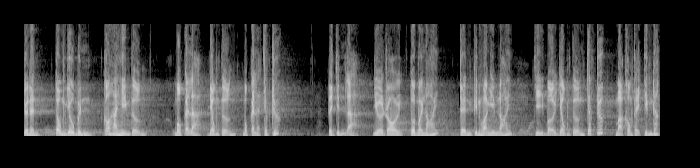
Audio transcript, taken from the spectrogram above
Cho nên, trong vô minh có hai hiện tượng. Một cái là vọng tưởng, một cái là chấp trước. Đây chính là vừa rồi tôi mới nói, trên kinh hoa nghiêm nói, chỉ bởi vọng tưởng chấp trước mà không thể chứng đắc.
